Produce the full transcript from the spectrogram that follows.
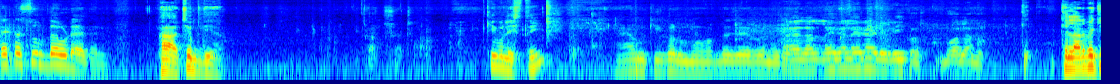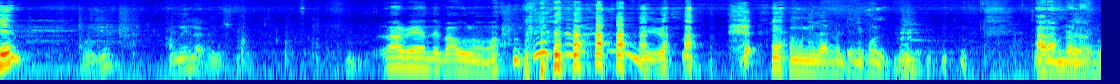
একটা স্যুপ দাও উঠে দেন। হ্যাঁ চুপ দিয়া। কি বলিস তুই? হ্যাঁ আমি কি করব? ভাবতে যে লাইরা লাইরা ই কর বলা না। কে- কে লারবে কে? বুঝলি আমি লাগে না লারবে আনতে বাউল মামা। উনি লারবেন টেলিফোন। আর আমরা লারবো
